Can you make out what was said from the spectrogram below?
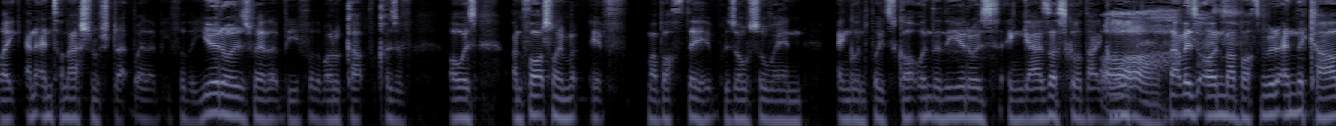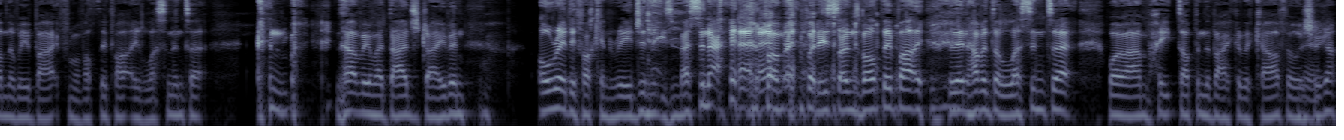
like an international strip, whether it be for the Euros, whether it be for the World Cup, because of always. Unfortunately, if my birthday was also when England played Scotland in the Euros and Gazza scored that goal. Oh, That was on my birthday. We were in the car on the way back from a birthday party listening to it. And that way my dad's driving, already fucking raging that he's missing it from, for his son's birthday party, but then having to listen to it while I'm hyped up in the back of the car full of Yeah. sugar.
